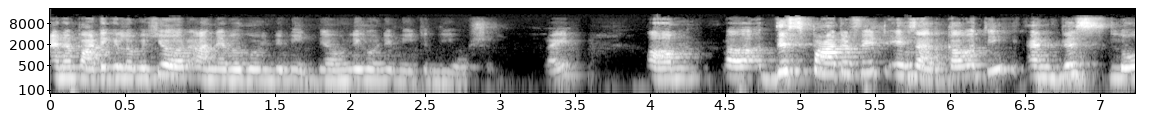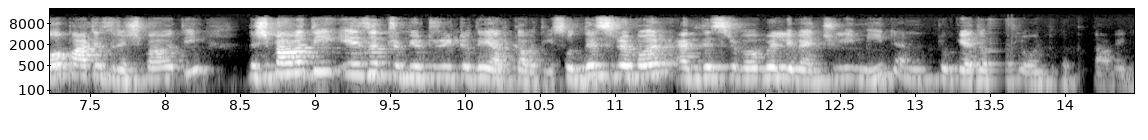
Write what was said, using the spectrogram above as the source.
and a particle over here are never going to meet. They're only going to meet in the ocean, right? Um, uh, this part of it is Arkavati and this lower part is Rishabhavati. Rishabhavati is a tributary to the Arkavati. So this river and this river will eventually meet and together flow into the Kaveri,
